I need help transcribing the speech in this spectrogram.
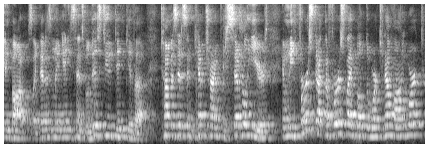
in bottles. Like that doesn't make any sense. Well, this dude didn't give up. Thomas Edison kept trying for several years, and when he first got the first light bulb to work, you know how long it worked?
